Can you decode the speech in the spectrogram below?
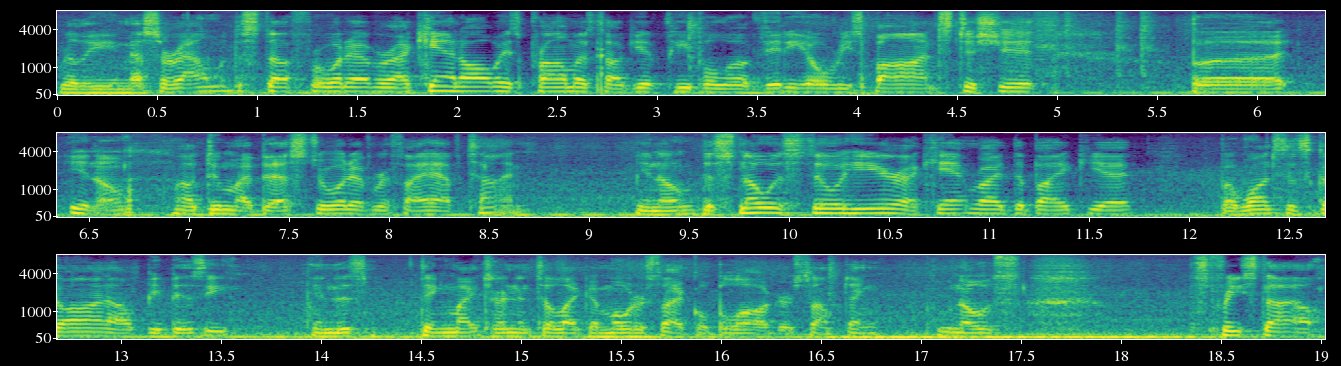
really mess around with the stuff or whatever. I can't always promise I'll give people a video response to shit, but, you know, I'll do my best or whatever if I have time. You know, the snow is still here. I can't ride the bike yet, but once it's gone, I'll be busy. And this thing might turn into like a motorcycle blog or something. Who knows? Freestyle.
